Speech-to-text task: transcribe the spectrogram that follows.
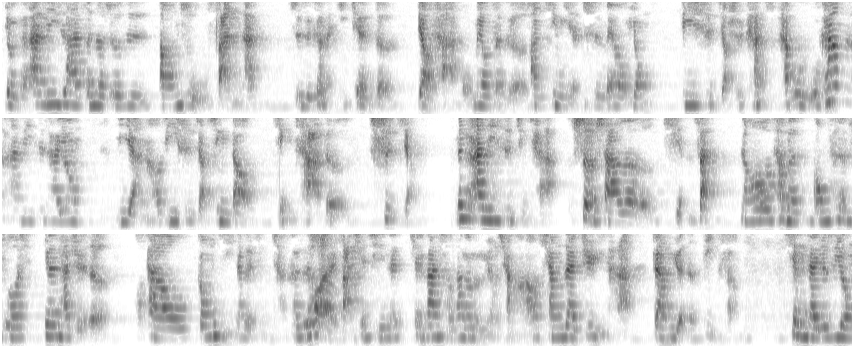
有个案例是，它真的就是帮助翻案。就是可能以前的调查，我没有整个环境演示，没有用第一视角去看他。我我看到那个案例是他用 VR，然后第一视角进到警察的视角。那个案例是警察射杀了嫌犯，然后他们公称说，因为他觉得他要攻击那个警察，可是后来发现其实那嫌犯手上根本没有枪，然后枪在距离他非常远的地方。现在就是用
